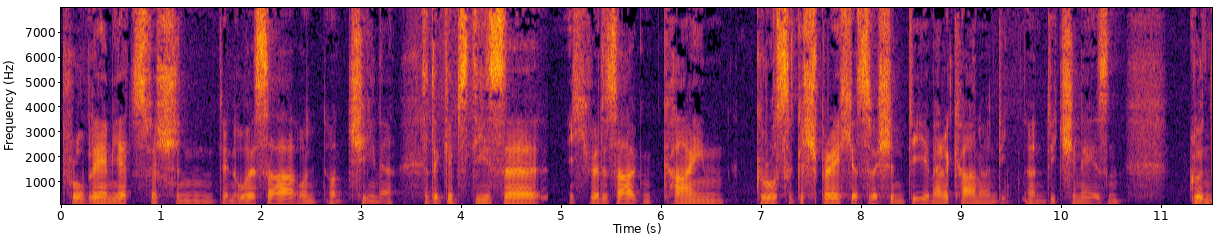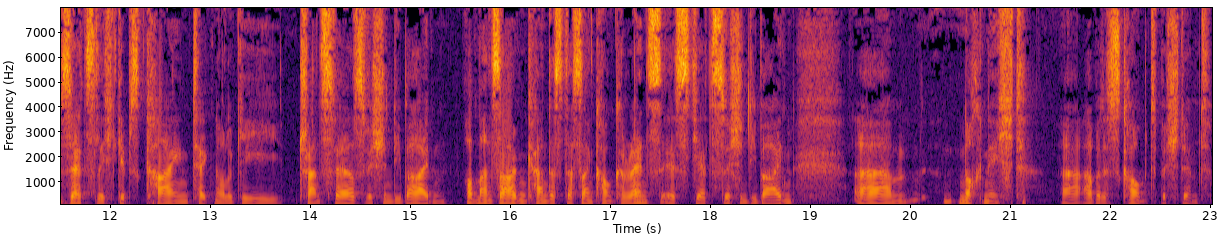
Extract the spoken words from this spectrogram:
Problem jetzt zwischen den USA und, und China. Da gibt's diese, ich würde sagen, kein große Gespräche zwischen die Amerikaner und die, und die Chinesen. Grundsätzlich gibt's kein Technologietransfer zwischen die beiden. Ob man sagen kann, dass das ein Konkurrenz ist jetzt zwischen die beiden, ähm, noch nicht. Äh, aber das kommt bestimmt,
